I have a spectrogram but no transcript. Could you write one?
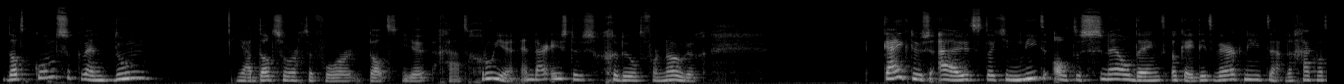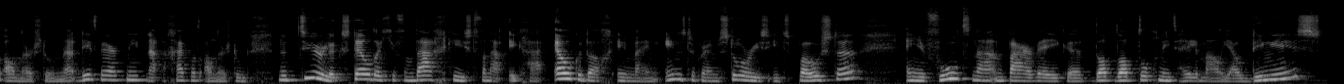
dat consequent doen, ja, dat zorgt ervoor dat je gaat groeien. En daar is dus geduld voor nodig. Kijk dus uit dat je niet al te snel denkt: oké, dit werkt niet, nou, dan ga ik wat anders doen. Nou, dit werkt niet, nou, dan ga ik wat anders doen. Natuurlijk, stel dat je vandaag kiest van: nou, ik ga elke dag in mijn Instagram Stories iets posten. En je voelt na een paar weken dat dat toch niet helemaal jouw ding is.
